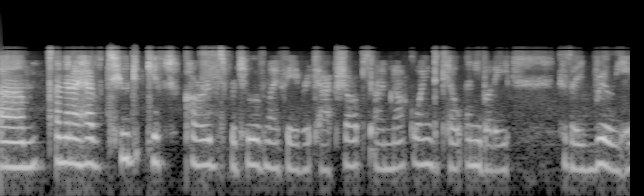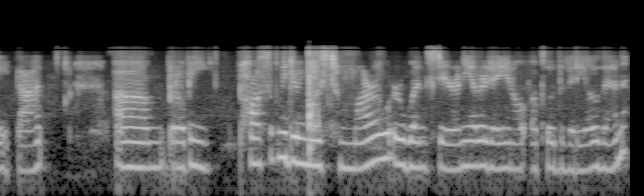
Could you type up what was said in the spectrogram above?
Um, and then I have two gift cards for two of my favorite tack shops. I'm not going to tell anybody because I really hate that. Um, but I'll be possibly doing those tomorrow or Wednesday or any other day, and I'll upload the video then.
